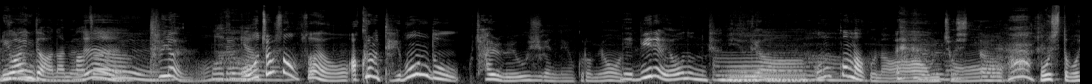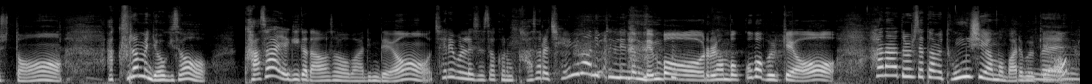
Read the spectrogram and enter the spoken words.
rewind 안 하면은 맞아요. 틀려요. 맞아요. 어쩔 수 없어요. 아, 그러면 대본도 잘 외우시겠네요, 그러면. 네, 미리 외워놓는 편이에요. 이야, 꼼꼼하구나. 엄청. 멋있다. 멋있다, 멋있다. 아, 그러면 여기서 가사 얘기가 나와서 말인데요. 체리블렛에서 그럼 가사를 제일 많이 틀리는 멤버를 한번 꼽아볼게요. 하나, 둘, 셋 하면 동시에 한번 말해볼게요. 네.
